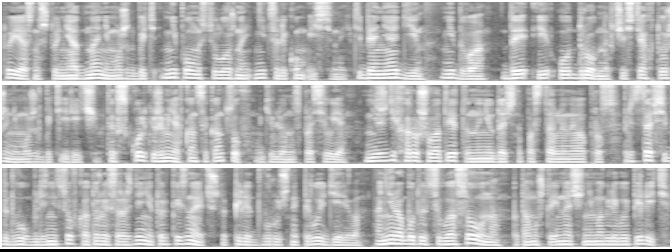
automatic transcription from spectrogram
то ясно, что ни одна не может быть ни полностью ложной, ни целиком истинной. Тебя ни один, ни два, да и о дробных частях тоже не может быть и речи. Так сколько же меня в конце концов?» – удивленно спросил я. «Не жди хорошего ответа на неудачно поставленный вопрос. Представь себе двух близнецов, которые с рождения только и знают, что пилят двуручной пилой дерево. Они работают согласованно, потому что иначе не могли бы пилить.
